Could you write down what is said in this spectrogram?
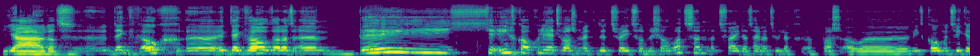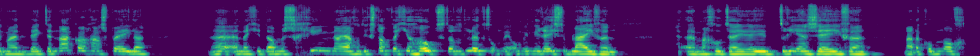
Ja, dat denk ik ook. ik denk wel dat het een beetje beetje ingecalculeerd was met de trade van Deshaun Watson. Het feit dat hij natuurlijk pas oh, uh, niet komend weekend, maar de week daarna kan gaan spelen. En dat je dan misschien, nou ja goed, ik snap dat je hoopt dat het lukt om, om in die race te blijven. Eh, maar goed, hè, 3 en 7. Nou, er komt nog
